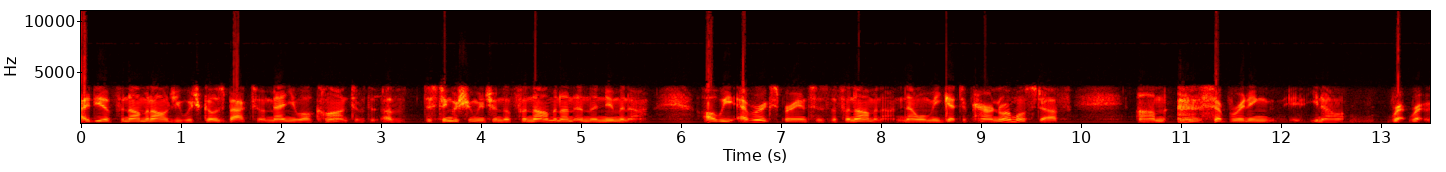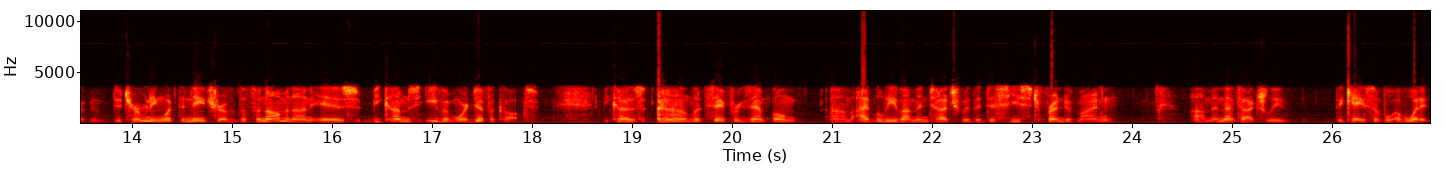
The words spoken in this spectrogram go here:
idea of phenomenology, which goes back to Immanuel Kant, of, of distinguishing between the phenomenon and the noumena. All we ever experience is the phenomenon. Now, when we get to paranormal stuff, um, separating, you know, re- re- determining what the nature of the phenomenon is becomes even more difficult. Because, let's say, for example, um, I believe I'm in touch with a deceased friend of mine, um, and that's actually the case of, of what it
